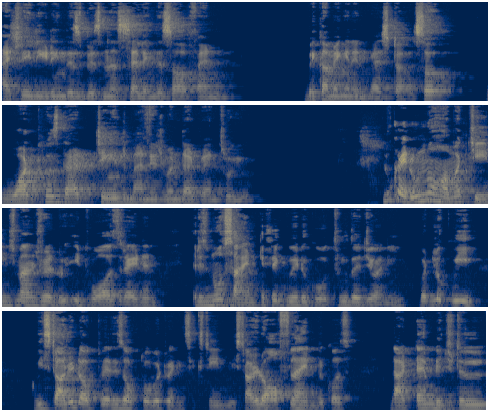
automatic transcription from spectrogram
actually leading this business, selling this off, and becoming an investor. So, what was that change management that went through you? Look, I don't know how much change management it was, right? And there is no scientific way to go through the journey. But look, we we started this October 2016. We started offline because that time digital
